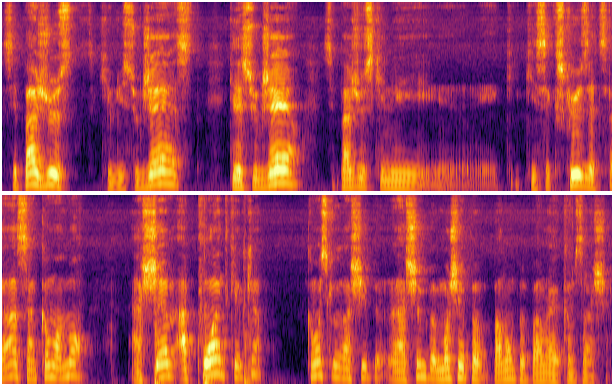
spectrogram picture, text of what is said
C'est pas juste qu'il lui suggère, qu'il suggère, c'est pas juste qu'il qui, s'excuse, etc. C'est un commandement. Hachem appointe quelqu'un. Comment est-ce que Hachem, Moshe pardon, peut parler comme ça à Hachem?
